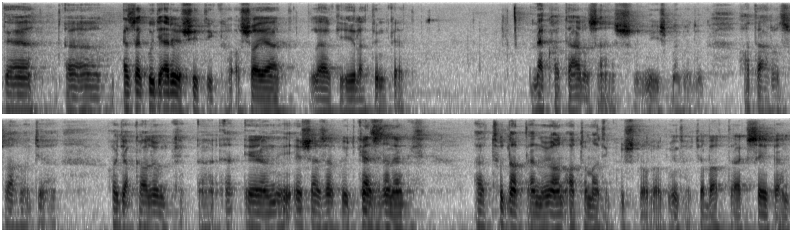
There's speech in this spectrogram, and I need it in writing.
de ezek úgy erősítik a saját lelki életünket. Meghatározás, mi is meg vagyunk határozva, hogy hogy akarunk élni, és ezek úgy kezdenek, tudnak lenni olyan automatikus dolog, mint hogyha bakták szépen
